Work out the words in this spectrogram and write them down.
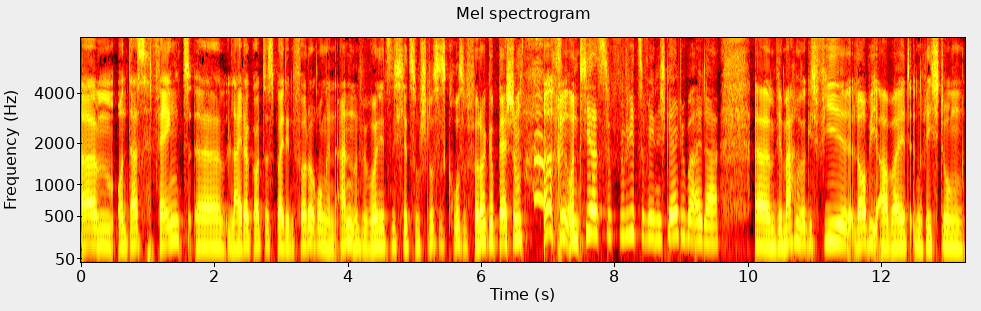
Ähm, und das fängt äh, leider Gottes bei den Förderungen an. Und wir wollen jetzt nicht hier zum Schluss das große Fördergebäsche machen. Und hier du viel zu wenig Geld überall da. Ähm, wir machen wirklich viel Lobbyarbeit in Richtung,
